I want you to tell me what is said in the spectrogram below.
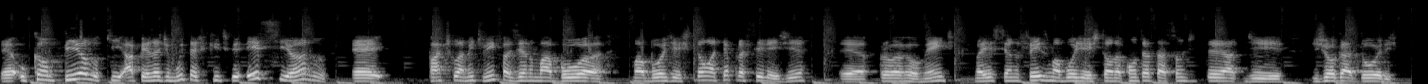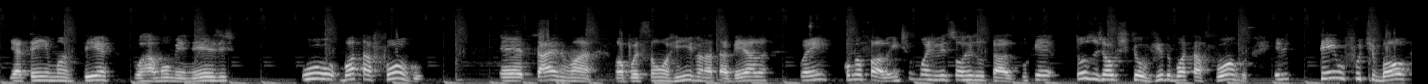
É, o Campelo, que apesar de muitas críticas, esse ano é, particularmente vem fazendo uma boa, uma boa gestão, até para se eleger, é, provavelmente, mas esse ano fez uma boa gestão na contratação de, de, de jogadores e até em manter o Ramon Menezes. O Botafogo está é, numa uma posição horrível na tabela, porém, como eu falo, a gente não pode ver só o resultado, porque todos os jogos que eu vi do Botafogo, ele tem um futebol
